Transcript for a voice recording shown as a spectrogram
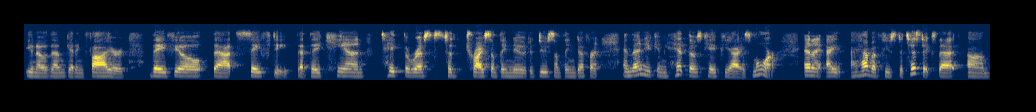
you know them getting fired they feel that safety that they can take the risks to try something new to do something different. And then you can hit those kpis more. And i i, I have a few statistics that um,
